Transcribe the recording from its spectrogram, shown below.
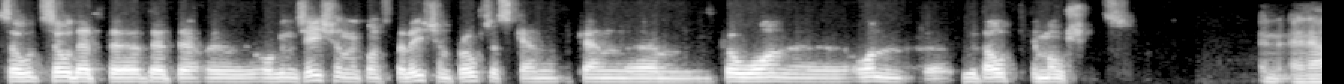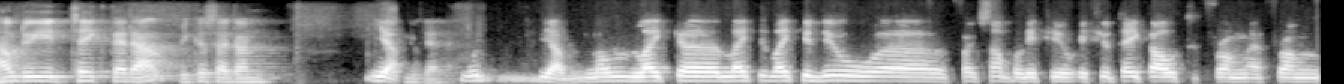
So so that uh, that the uh, organization and constellation process can can um, go on uh, on without emotions. And and how do you take that out? Because i don't yeah. yeah no, like like like you do uh, for example if you if you take out from from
